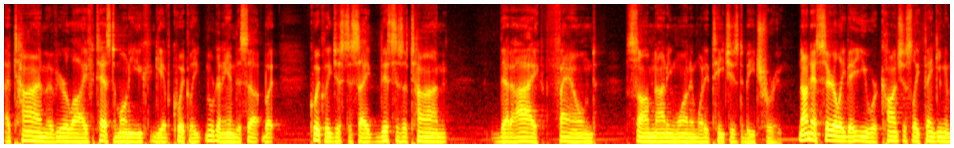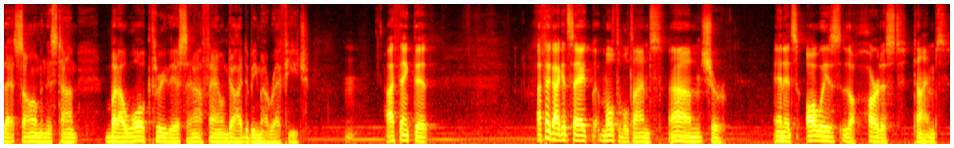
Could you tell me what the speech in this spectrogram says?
a time of your life, testimony you could give quickly? We're going to end this up, but quickly just to say this is a time that I found Psalm 91 and what it teaches to be true. Not necessarily that you were consciously thinking of that psalm in this time, but I walked through this and I found God to be my refuge. I think that I think I could say it multiple times. Um, Sure. and it's always the hardest times.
